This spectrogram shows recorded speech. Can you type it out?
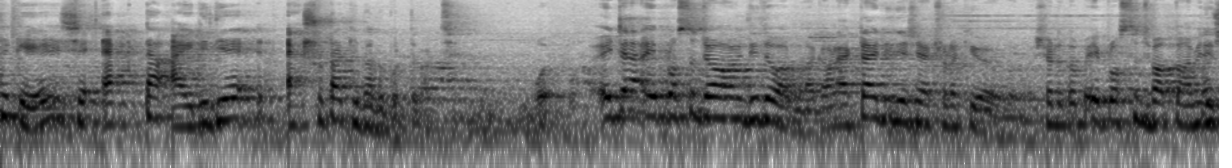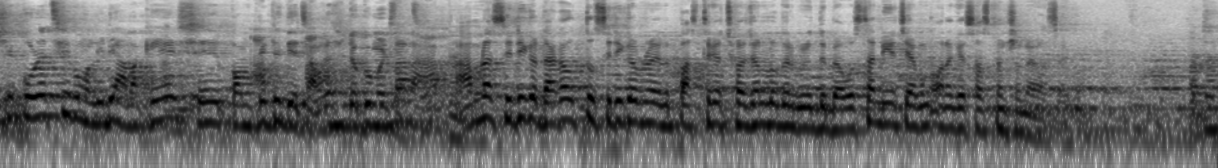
থেকে সে একটা আইডি দিয়ে একশোটা কীভাবে করতে পারছে? এটা এই প্রশ্নের জবাব আমি দিতে পারব না কারণ একটা আইডি দিয়ে সে একশোটা কীভাবে করবে? সেটা তো এই প্রশ্নের জবাব তো আমি সে করেছে এবং অলরেডি আমাকে সে কমপ্লিটে দিয়েছে আমার কাছে ডকুমেন্টস না, আমরা সিটি ঢাকা উত্তর সিটি কর্পোরেশনের পাঁচ থেকে ছজন লোকের বিরুদ্ধে ব্যবস্থা নিয়েছি এবং অনেকে সাসপেনশনে আছে। এখন। অর্থাৎ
